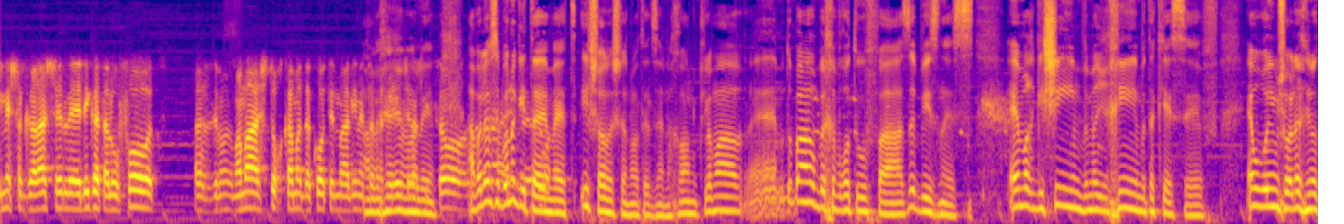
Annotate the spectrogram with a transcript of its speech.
אם יש הגרלה של אה, ליגת אלופות, אז ממש תוך כמה דקות הם מעלים את המחיר המחירים של עולים. הטיסות. אבל יוסי, בוא נגיד את זה- האמת, אי אפשר לשנות את זה, נכון? כלומר, אה, מדובר בחברות תעופה, זה ביזנס. הם מרגישים ומריחים את הכסף, הם רואים שהולך להיות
